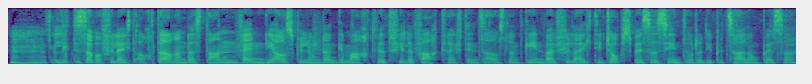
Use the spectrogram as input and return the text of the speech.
Mhm. Liegt es aber vielleicht auch daran, dass dann, wenn die Ausbildung dann gemacht wird, viele Fachkräfte ins Ausland gehen, weil vielleicht die Jobs besser sind oder die Bezahlung besser?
